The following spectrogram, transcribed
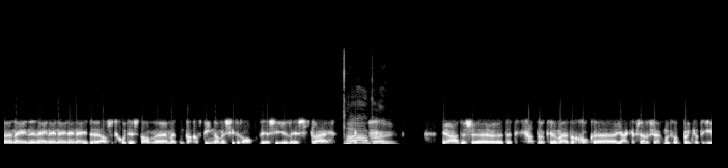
eh, nee, nee, nee, nee, nee, nee. De, als het goed is, dan met een dag of tien, dan is hij er al. Dan is hij, is hij klaar. Ah, oké. Ja, dus eh, het gaat lukken. Maar we gokken. Ja, ik heb zelf gezegd, moet wel een puntje op de i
